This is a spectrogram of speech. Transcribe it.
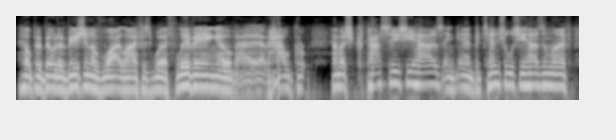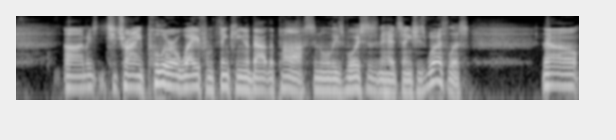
help her build a vision of why life is worth living, of, uh, how how much capacity she has and, and potential she has in life um, to try and pull her away from thinking about the past and all these voices in her head saying she's worthless. Now,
